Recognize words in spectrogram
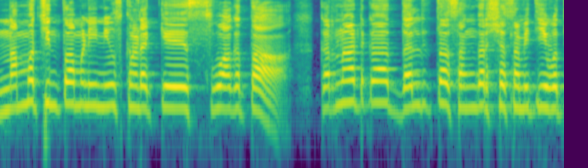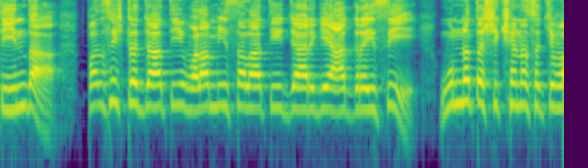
ನಮ್ಮ ಚಿಂತಾಮಣಿ ನ್ಯೂಸ್ ಕನ್ನಡಕ್ಕೆ ಸ್ವಾಗತ. ಕರ್ನಾಟಕ ದಲಿತ ಸಂಘರ್ಷ ಸಮಿತಿ ವತಿಯಿಂದ ಪರಿಶಿಷ್ಟ ಜಾತಿ ಒಳ ಮೀಸಲಾತಿ ಜಾರಿಗೆ ಆಗ್ರಹಿಸಿ ಉನ್ನತ ಶಿಕ್ಷಣ ಸಚಿವ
